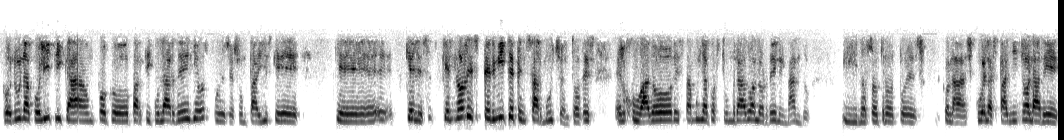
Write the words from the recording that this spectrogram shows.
con una política un poco particular de ellos, pues es un país que, que, les, que no les permite pensar mucho. Entonces, el jugador está muy acostumbrado al ordeno y mando. Y nosotros, pues, con la escuela española de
